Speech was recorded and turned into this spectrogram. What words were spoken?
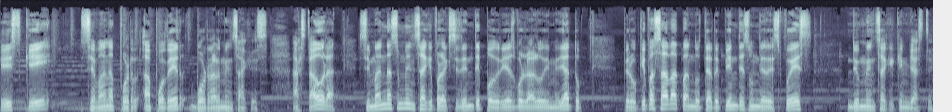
es que se van a, poder borrar mensajes. Hasta ahora, si mandas un mensaje por accidente podrías borrarlo de inmediato. Pero ¿qué pasaba cuando te arrepientes un día después de un mensaje que enviaste?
